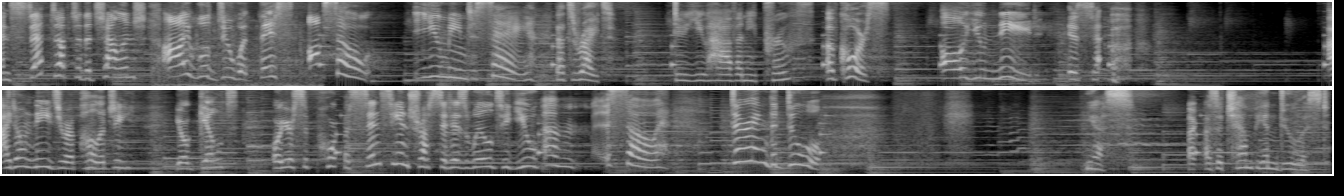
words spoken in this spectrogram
and stepped up to the challenge, I will do what this. So, you mean to say, That's right. do you have any proof? Of course. All you need is to. I don't need your apology, your guilt, or your support, but since he entrusted his will to you. Um, so, during the duel, Yes. I, as a champion duelist,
